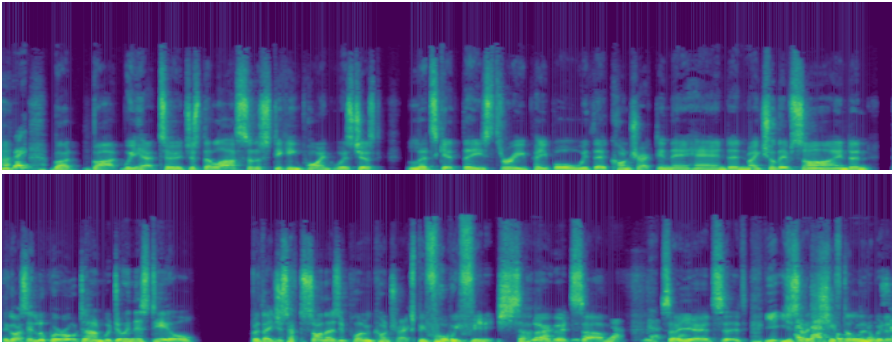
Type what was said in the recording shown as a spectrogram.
Right. but, but we had to, just the last sort of sticking point was just, let's get these three people with their contract in their hand and make sure they've signed. And the guy said, look, we're all done. We're doing this deal but they just have to sign those employment contracts before we finish. So yeah, it's um, yeah, yeah, so yeah, it's, it's you, you, sort and of shift a little bit. Of,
